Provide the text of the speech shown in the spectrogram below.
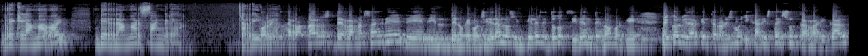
reclamaban derramar sangre. Terrible. derramar, sangre de, lo que consideran los infieles de todo Occidente, ¿no? Porque no hay que olvidar que el terrorismo yihadista es ultra radical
